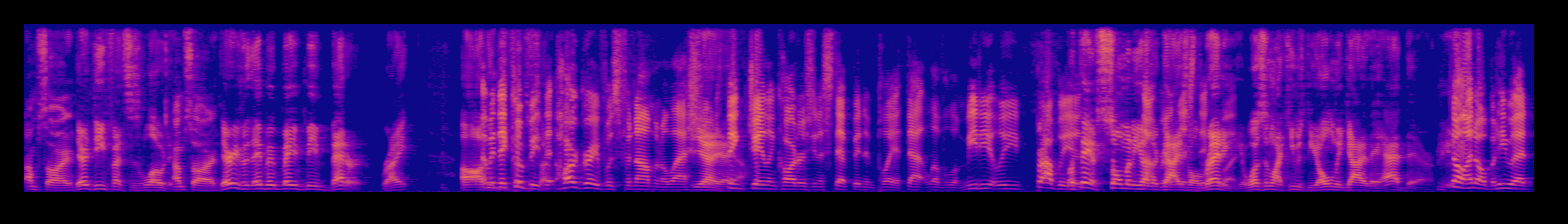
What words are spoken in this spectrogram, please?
I'm sorry. Their defense is loaded. I'm sorry. They're even they may be better, right? Uh, on I the mean, they could be. defensive side. Hargrave was phenomenal last Yeah, year. yeah, I think Jalen Carter's going to step in and play at that level immediately. Probably. But a- they have so many other guys already. but- It wasn't like he was the only guy they had there. No, I know, but he had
